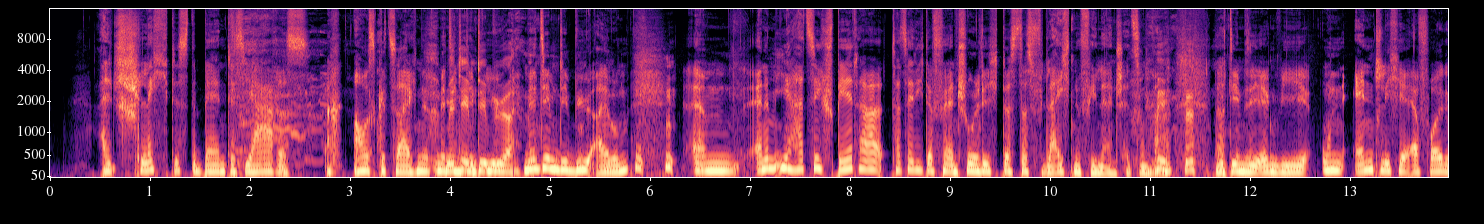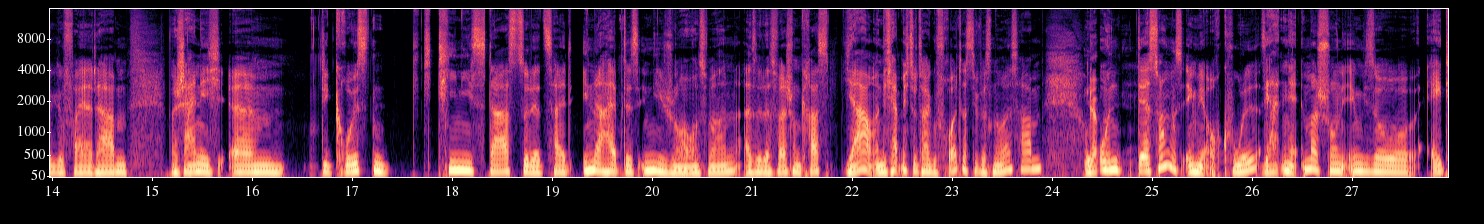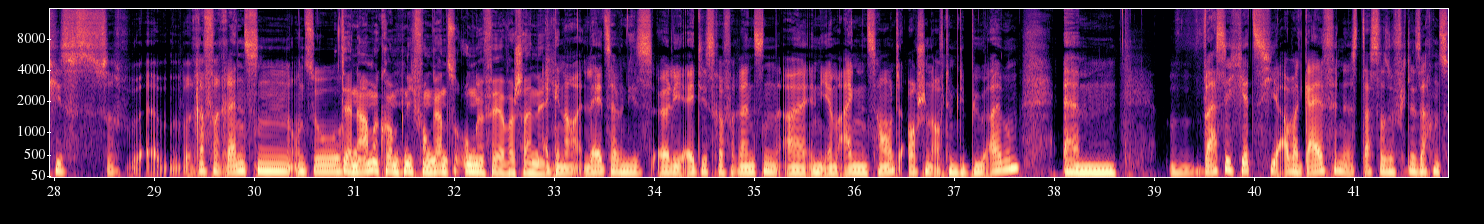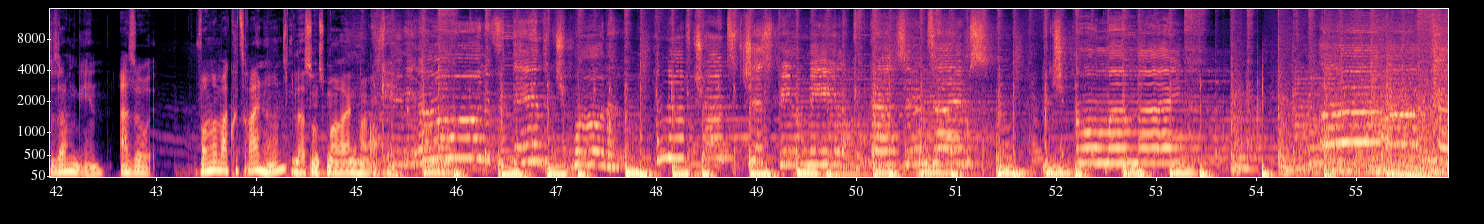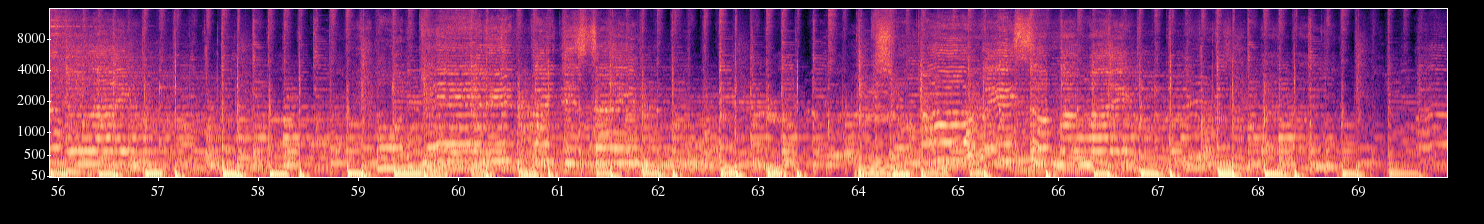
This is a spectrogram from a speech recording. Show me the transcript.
als schlechteste Band des Jahres ausgezeichnet mit, Mit dem Debüt. mit dem Debütalbum. ähm, NME hat sich später tatsächlich dafür entschuldigt, dass das vielleicht eine Fehleinschätzung war, nachdem sie irgendwie unendliche Erfolge gefeiert haben. Wahrscheinlich ähm, die größten Teenie-Stars zu der Zeit innerhalb des Indie-Genres waren. Also das war schon krass. Ja, und ich habe mich total gefreut, dass die was Neues haben. Ja. Und der Song ist irgendwie auch cool. Sie hatten ja immer schon irgendwie so 80s-Referenzen und so. Der Name kommt nicht von ganz ungefähr Äh, wahrscheinlich. Genau, Late 70s, Early 80s Referenzen äh, in ihrem eigenen Sound, auch schon auf dem Debütalbum. Ähm, was ich jetzt hier aber geil finde, ist, dass da so viele Sachen zusammengehen. Also, wollen wir mal kurz reinhören? Lass uns mal reinhören. Okay.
